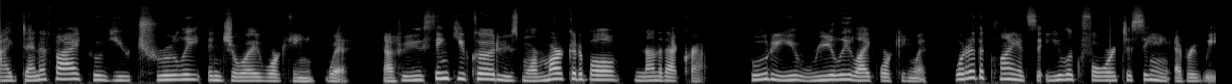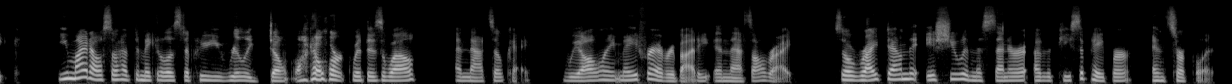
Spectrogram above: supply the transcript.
identify who you truly enjoy working with. Now, who you think you could, who's more marketable, none of that crap. Who do you really like working with? What are the clients that you look forward to seeing every week? You might also have to make a list of who you really don't want to work with as well. And that's okay. We all ain't made for everybody, and that's all right. So write down the issue in the center of the piece of paper and circle it.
